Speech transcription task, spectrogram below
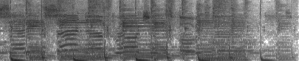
setting aside.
